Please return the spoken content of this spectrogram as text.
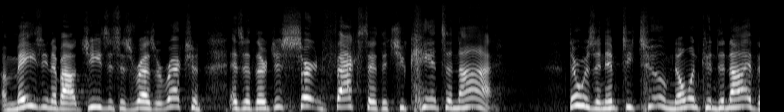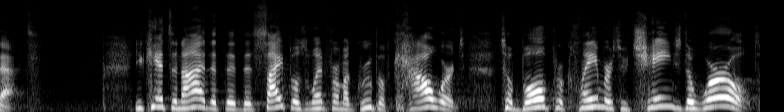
amazing about Jesus' resurrection is that there are just certain facts there that you can't deny. There was an empty tomb, no one can deny that. You can't deny that the disciples went from a group of cowards to bold proclaimers who changed the world.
